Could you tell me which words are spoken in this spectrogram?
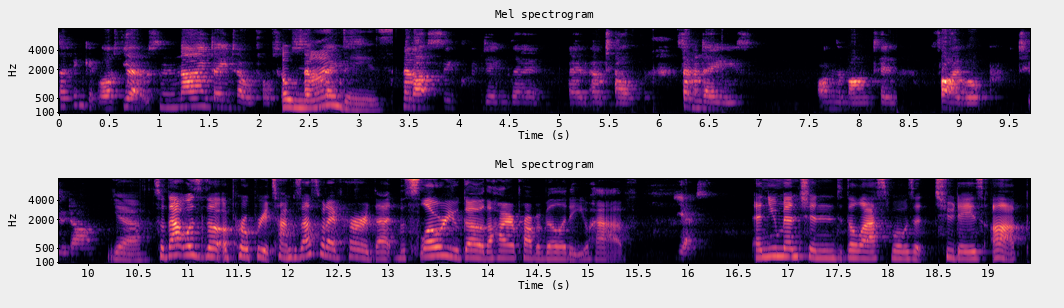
I think it was. Yeah, it was nine day total. So Oh, nine days. days. No, that's including the um, hotel. Seven days on the mountain, five up, two down. Yeah. So that was the appropriate time because that's what I've heard that the slower you go, the higher probability you have. Yes. And you mentioned the last what was it? Two days up.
